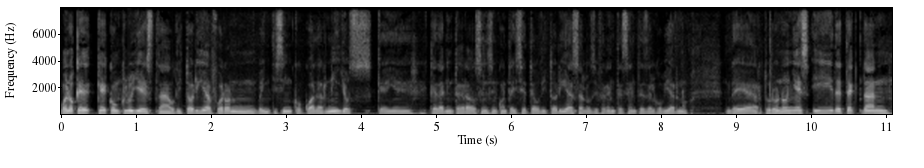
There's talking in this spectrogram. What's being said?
Bueno, ¿qué, ¿qué, concluye esta auditoría? Fueron 25 cuadernillos que quedan integrados en 57 auditorías a los diferentes entes del gobierno de Arturo Núñez y detectan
